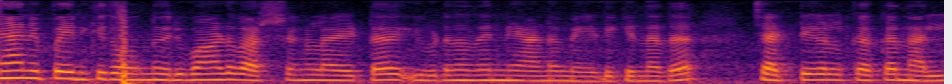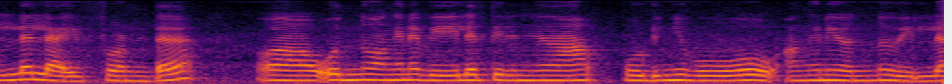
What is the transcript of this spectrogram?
ഞാനിപ്പോൾ എനിക്ക് തോന്നുന്നു ഒരുപാട് വർഷങ്ങളായിട്ട് ഇവിടുന്ന് തന്നെയാണ് മേടിക്കുന്നത്. ചട്ടികൾക്കൊക്കെ നല്ല ലൈഫുണ്ട്. ഒന്നും അങ്ങനെ വെയിലത്തിരിഞ്ഞാൽ പൊടിഞ്ഞു പോവോ? അങ്ങനെയൊന്നുമില്ല.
